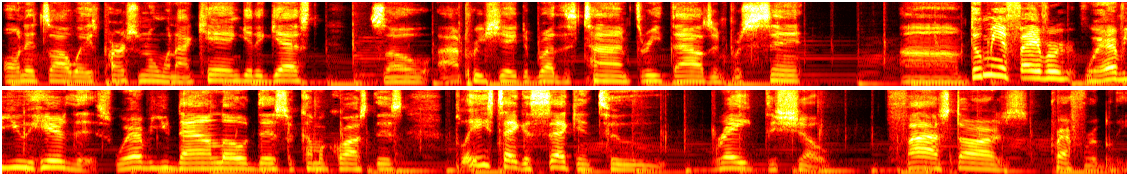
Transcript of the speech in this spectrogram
on It's Always Personal when I can get a guest. So I appreciate the brother's time, three thousand percent. Um, do me a favor, wherever you hear this, wherever you download this or come across this, please take a second to rate the show, five stars preferably.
